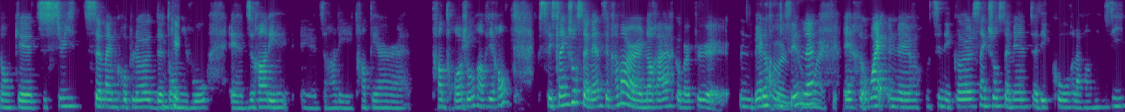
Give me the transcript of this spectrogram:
Donc, tu suis ce même groupe-là de ton niveau durant, les, durant les 31 33 jours environ. C'est cinq jours semaine. C'est vraiment un horaire comme un peu euh, une belle routine. Là. Ouais, une routine école. Cinq jours semaine, tu as des cours l'avant-midi.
